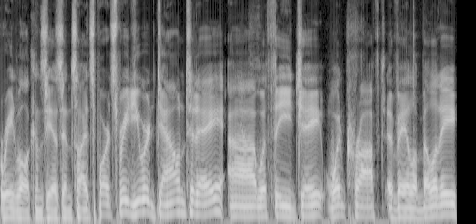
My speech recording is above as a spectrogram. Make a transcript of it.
Reid Wilkins. He has Inside Sports. Reid, you were down today uh, with the Jay Woodcroft availability.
